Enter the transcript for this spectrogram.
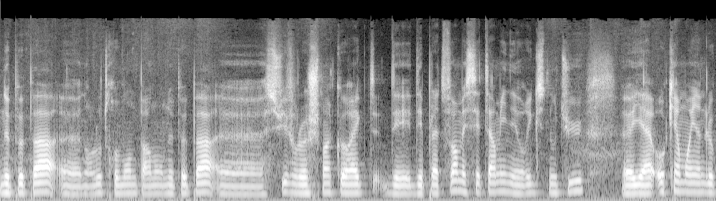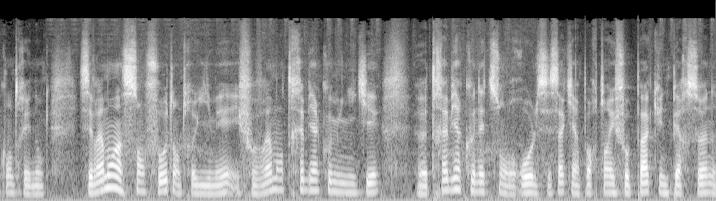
ne peut pas, euh, dans l'autre monde pardon, ne peut pas euh, suivre le chemin correct des, plateformes et c'est terminé, Oryx nous tue, il n'y a aucun moyen de le contrer. Donc c'est vraiment un sans faute entre guillemets, il faut vraiment très bien communiquer, très bien connaître son rôle, c'est ça qui est important, il faut pas qu'une personne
